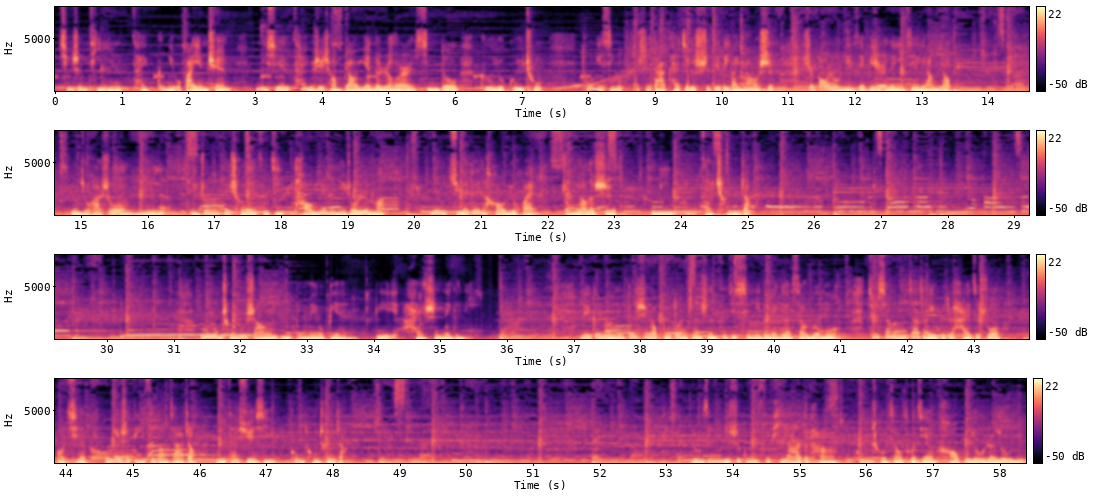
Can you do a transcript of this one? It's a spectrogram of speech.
亲身体验才更有发言权。那些参与这场表演的人儿，心都各有归处。同理心是打开这个世界的一把钥匙，是包容理解别人的一剂良药。有句话说：“你最终会成为自己讨厌的那种人吗？”没有绝对的好与坏，重要的是你在成长。某种程度上，你并没有变，你还是那个你。每个人都需要不断战胜自己心里的那个小恶魔，就像家长也会对孩子说：“抱歉，我也是第一次当家长，你在学习，共同成长。”如今已是公司 P2 的他，觥筹交错间，毫不游刃有余。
